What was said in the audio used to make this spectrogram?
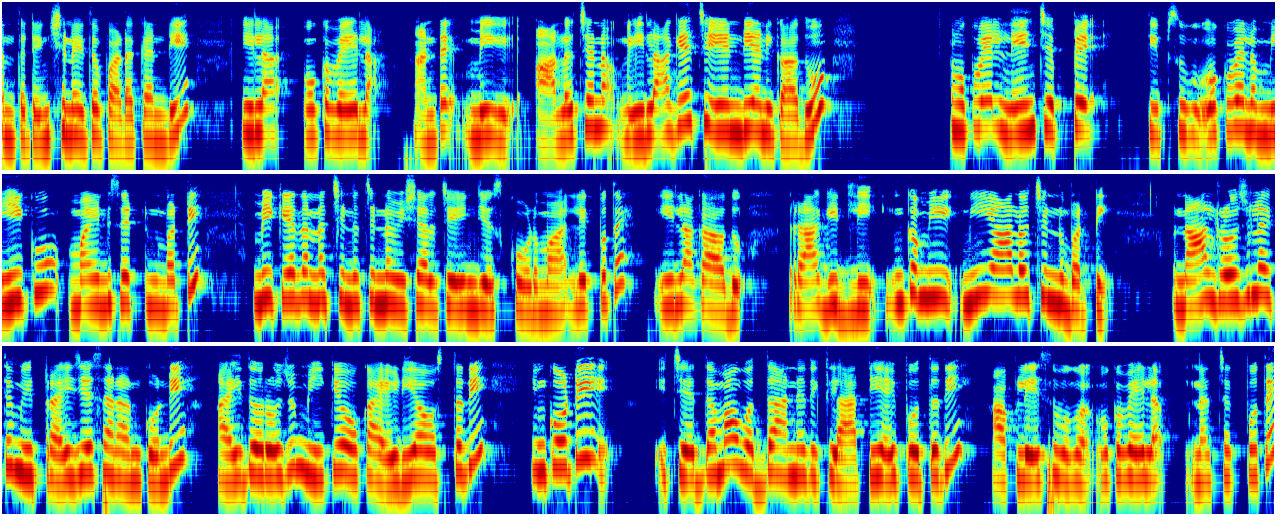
అంత టెన్షన్ అయితే పడకండి. ఇలా ఒకవేళ అంటే మీ ఆలోచన ఇలాగే చేయండి అని కాదు. ఒకవేళ నేను చెప్పే టిప్స్ ఒకవేళ మీకు మైండ్ సెట్ని బట్టి మీకు ఏదన్నా చిన్న చిన్న విషయాలు చేంజ్ చేసుకోవడమా? లేకపోతే ఇలా కాదు రాగిడ్లీ ఇంకా మీ మీ ఆలోచనను బట్టి నాలుగు రోజులు అయితే మీరు ట్రై చేశారనుకోండి ఐదో రోజు మీకే ఒక ఐడియా వస్తుంది. ఇంకోటి చేద్దామా వద్దా అనేది క్లారిటీ అయిపోతుంది. ఆ ప్లేస్ ఒకవేళ నచ్చకపోతే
